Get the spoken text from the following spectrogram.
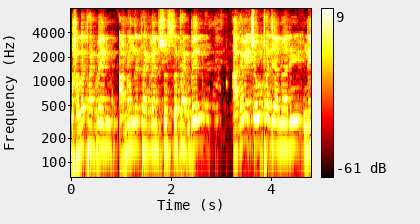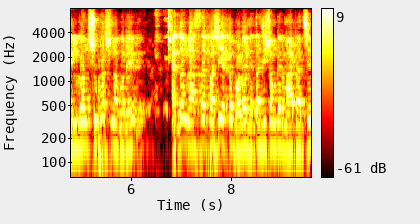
ভালো থাকবেন, আনন্দে থাকবেন, সুস্থ থাকবেন। আগামী চৌঠা জানুয়ারি নীলগঞ্জ সুভাষনগরে একদম রাস্তার পাশে একটা বড় নেতাজি সংঘের মাঠ আছে।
